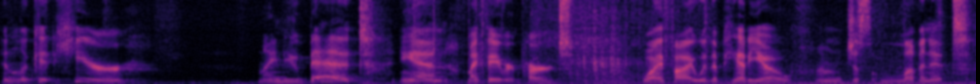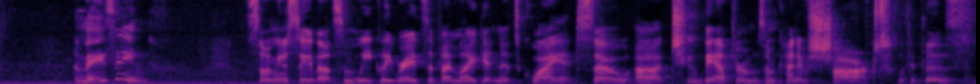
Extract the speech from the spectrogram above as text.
And look at here, my new bed and my favorite part, Wi-Fi with a patio. I'm just loving it. Amazing. So I'm gonna see about some weekly rates if I like it and it's quiet. So uh, two bathrooms, I'm kind of shocked. Look at this.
